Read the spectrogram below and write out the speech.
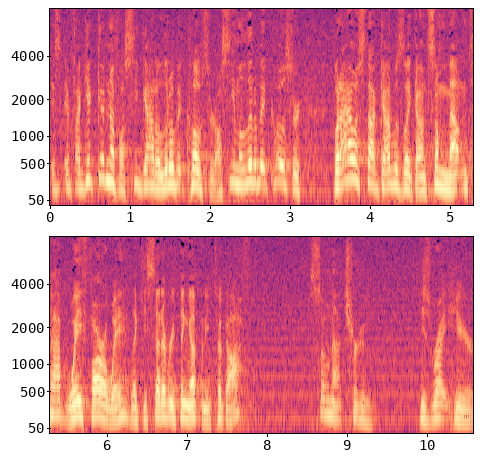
if I get good enough, I'll see God a little bit closer. I'll see him a little bit closer. But I always thought God was like on some mountaintop way far away, like he set everything up and he took off. So not true. He's right here,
